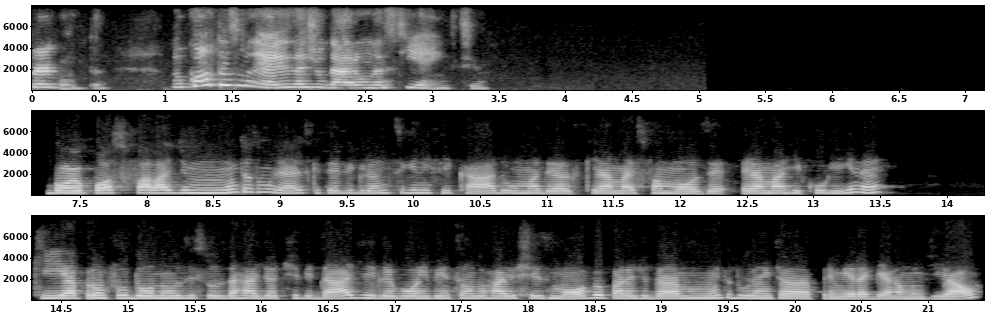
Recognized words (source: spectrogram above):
pergunta. No quanto as mulheres ajudaram na ciência? Bom, eu posso falar de muitas mulheres que teve grande significado. Uma delas, que é a mais famosa, é a Marie Curie, né? Que aprofundou nos estudos da radioatividade e levou à invenção do raio-x móvel para ajudar muito durante a Primeira Guerra Mundial.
